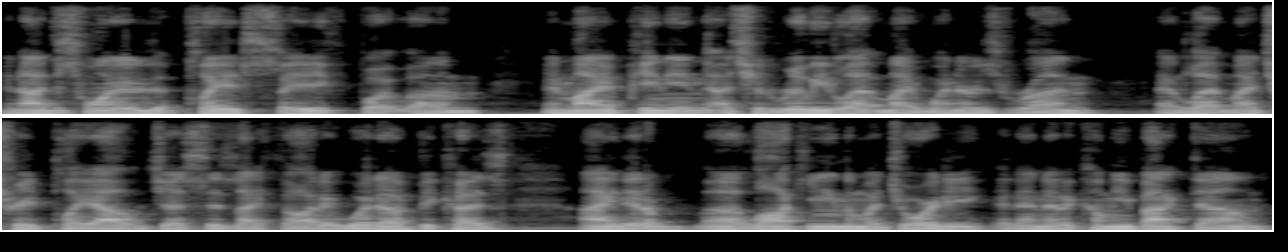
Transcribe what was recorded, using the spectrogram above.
And I just wanted to play it safe, but um, in my opinion, I should really let my winners run and let my trade play out just as I thought it would have because I ended up uh, locking in the majority. It ended up coming back down.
